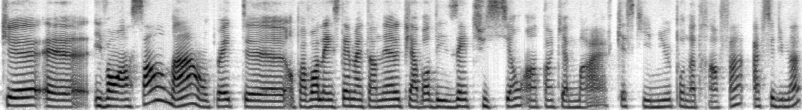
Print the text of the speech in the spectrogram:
que euh, ils vont ensemble. Hein? On peut être, euh, on peut avoir l'instinct maternel puis avoir des intuitions en tant que mère. Qu'est-ce qui est mieux pour notre enfant? Absolument.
